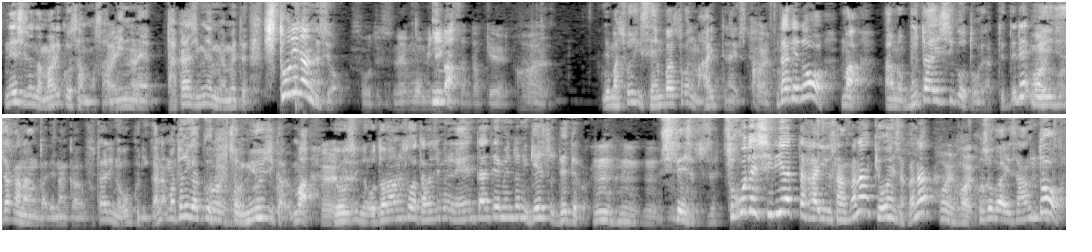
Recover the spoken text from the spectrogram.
ね、白田まりこさんもさ、はいはいみんなね、高橋みなみも辞めて、一人なんですよ。そうですね。もう峰岸さんだけ。はい。で、まあ正直選抜とかにも入ってないです。はいだけど、まあ、あの、舞台仕事をやっててね、明治坂なんかでなんか二人の奥にかな。まあとにかくそのミュージカル、まあ、ええ要するに大人の人が楽しめるエンターテインメントにゲストで出てるわけ。うんうんうん。出演者として。そこで知り合った俳優さんかな？共演者かな？はいはいはい細貝さんと、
